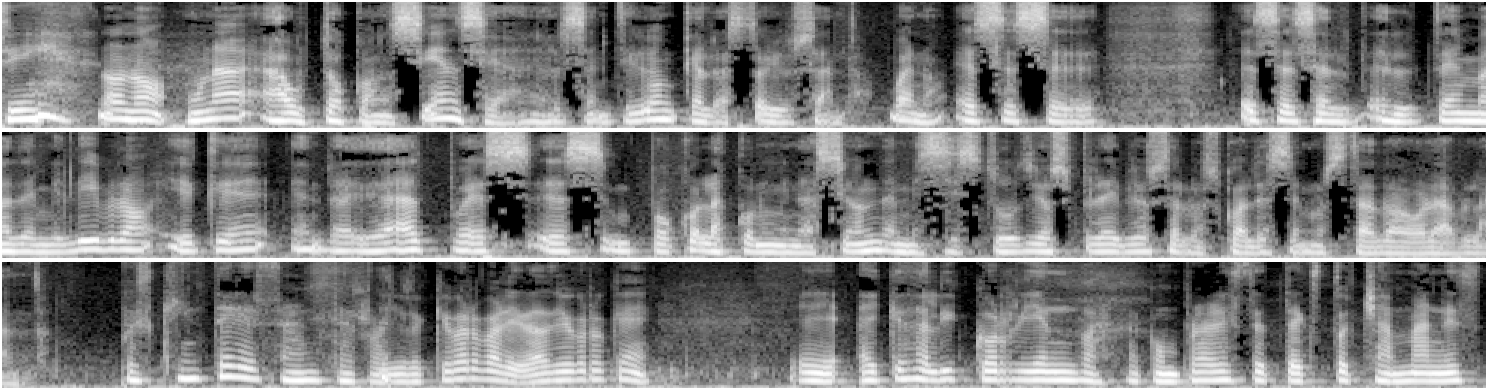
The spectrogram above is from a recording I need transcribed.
Sí. No, no, una autoconciencia en el sentido en que la estoy usando. Bueno, ese es... Eh, ese es el, tema de mi libro y que en realidad pues es un poco la culminación de mis estudios previos a los cuales hemos estado ahora hablando. Pues qué interesante, Roger, qué barbaridad. Yo creo que eh, hay que salir corriendo a, comprar este texto, Chamanes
